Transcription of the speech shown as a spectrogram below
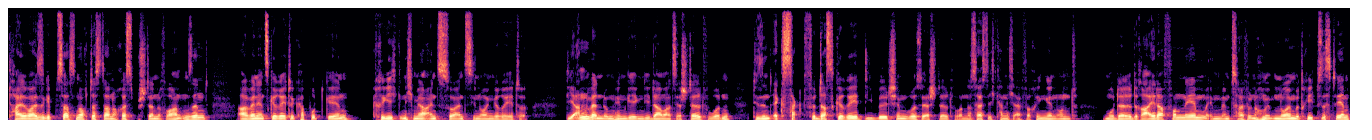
Teilweise gibt's das noch, dass da noch Restbestände vorhanden sind, aber wenn jetzt Geräte kaputt gehen, kriege ich nicht mehr eins zu eins die neuen Geräte. Die Anwendungen hingegen, die damals erstellt wurden, die sind exakt für das Gerät, die Bildschirmgröße erstellt worden. Das heißt, ich kann nicht einfach hingehen und Modell 3 davon nehmen, im, im Zweifel noch mit einem neuen Betriebssystem.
